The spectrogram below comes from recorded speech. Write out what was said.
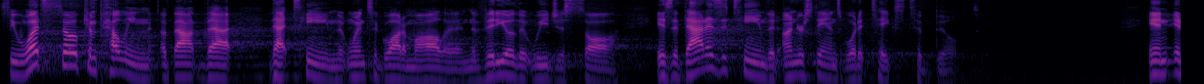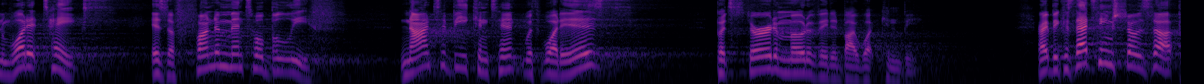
See, what's so compelling about that, that team that went to Guatemala and the video that we just saw is that that is a team that understands what it takes to build. And, and what it takes is a fundamental belief not to be content with what is, but stirred and motivated by what can be. Right? Because that team shows up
